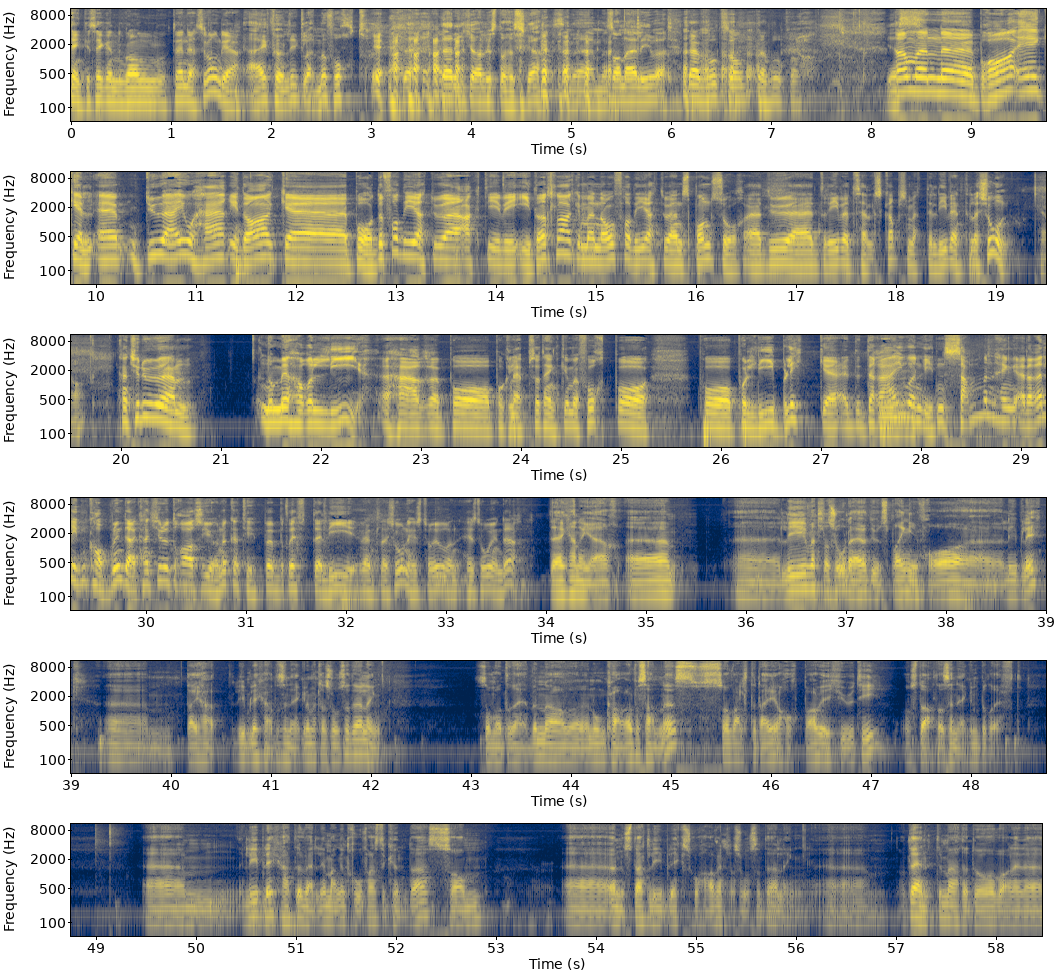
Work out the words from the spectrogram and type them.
tenker seg en gang til neste gang de er. Ja, jeg føler de glemmer fort. Ja. Det, det de ikke har lyst til å huske. Så det, men sånn er livet. Det er fort sånn. Det er fort sånn. Yes. Ja, men eh, Bra, Egil. Eh, du er jo her i dag eh, både fordi at du er aktiv i idrettslaget, men også fordi at du er en sponsor. Du driver et selskap som heter Liv Ventilasjon. Ja. Kan ikke du Når vi hører Li her på, på Klepp, så tenker vi fort på på, på Li Blikk. Det er jo en liten sammenheng, det er en liten kobling der. Kan ikke du dra oss gjennom hva type bedrift Li Ventilasjon er historien, historien der? Det kan jeg gjøre. Uh, Liv ventilasjon er jo et utspring fra uh, Liv Blikk. Uh, Liv Blikk hadde sin egen ventilasjonsavdeling som var dreven av noen karer fra Sandnes. Så valgte de å hoppe av i 2010 og starte sin egen bedrift. Um, Liv Blikk hadde veldig mange trofaste kunder som uh, ønsket at Liv Blikk skulle ha ventilasjonsavdeling. Uh, og Det endte med at da var det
